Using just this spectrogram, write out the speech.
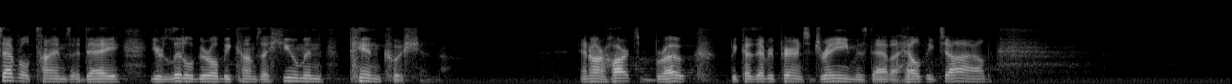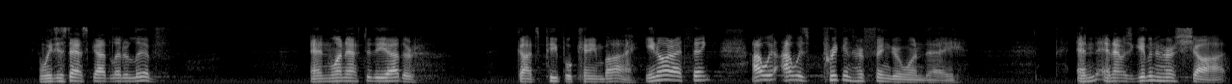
several times a day, your little girl becomes a human pincushion. And our hearts broke because every parent's dream is to have a healthy child. And we just asked God to let her live. And one after the other, God's people came by. You know what I think? I, w- I was pricking her finger one day, and, and I was giving her a shot,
